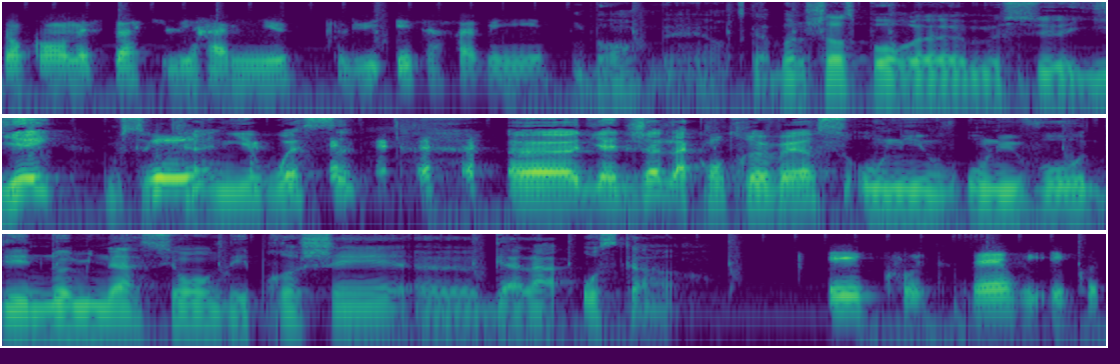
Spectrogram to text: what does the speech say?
Donc, on espère qu'il ira mieux, lui et sa famille. Bon, ben, en tout cas, bonne chance pour euh, Monsieur Ye, Monsieur Ye. Kanye West. Euh, Il y a déjà de la controverse au niveau, au niveau des nominations des prochains euh, galas Oscar. Écoute, ben oui, écoute.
